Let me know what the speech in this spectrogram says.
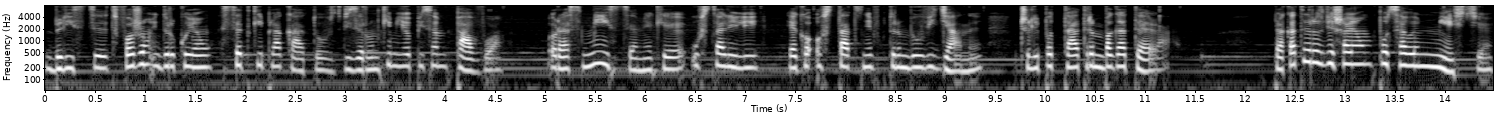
Bliscy tworzą i drukują setki plakatów z wizerunkiem i opisem Pawła oraz miejscem, jakie ustalili jako ostatnie, w którym był widziany, czyli pod teatrem Bagatela. Plakaty rozwieszają po całym mieście,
